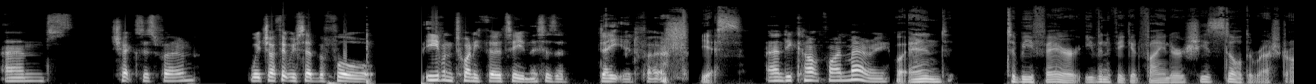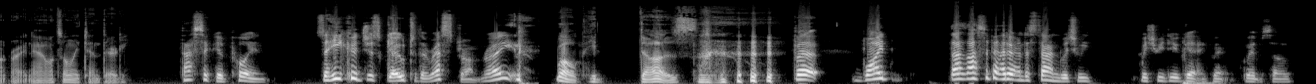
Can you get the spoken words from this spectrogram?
and checks his phone, which I think we've said before. Even 2013, this is a dated phone, Yes. and he can't find Mary. Well, and to be fair, even if he could find her, she's still at the restaurant right now. It's only ten thirty. That's a good point. So he could just go to the restaurant, right? Well, he does. But why? That, that's a bit I don't understand, which we which we do get a glimpse of.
